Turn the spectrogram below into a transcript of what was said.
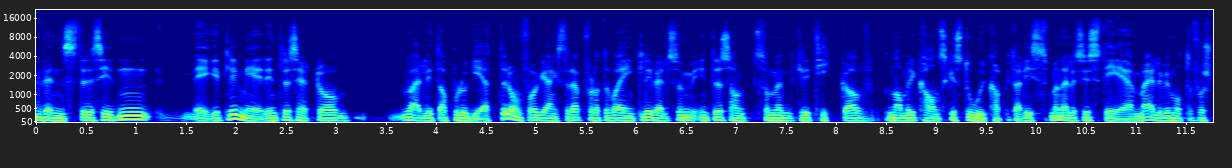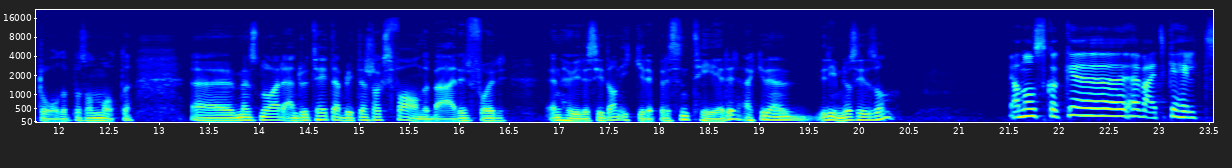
venstresiden egentlig mer interessert å være litt apologeter overfor gangsterrap. For det var egentlig vel så interessant som en kritikk av den amerikanske storkapitalismen eller systemet. Eller vi måtte forstå det på sånn måte. Uh, mens nå er Andrew Tate er blitt en slags fanebærer for en høyreside han ikke representerer. Er ikke det rimelig å si det sånn? Ja, nå skal ikke, Jeg veit ikke helt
